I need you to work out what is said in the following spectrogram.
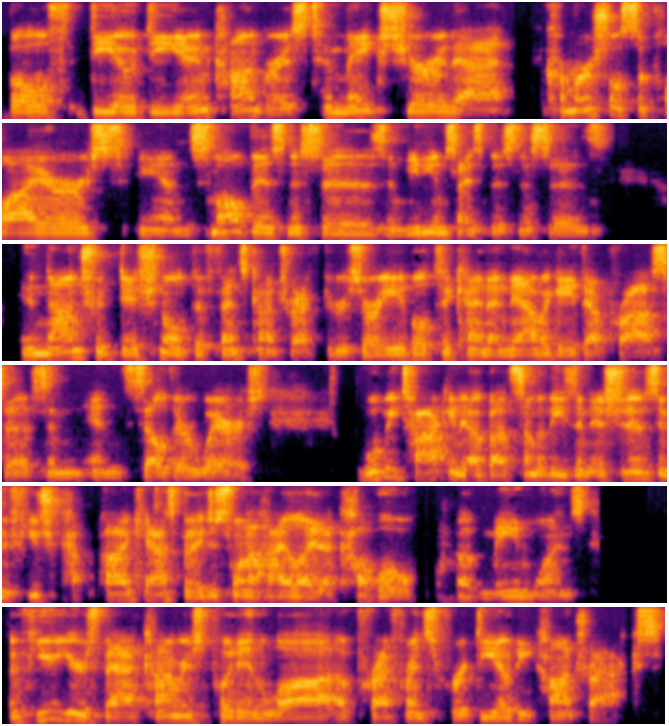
both DoD and Congress to make sure that commercial suppliers and small businesses and medium-sized businesses and non-traditional defense contractors are able to kind of navigate that process and, and sell their wares. We'll be talking about some of these initiatives in a future podcast, but I just want to highlight a couple of main ones. A few years back, Congress put in law a preference for DoD contracts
